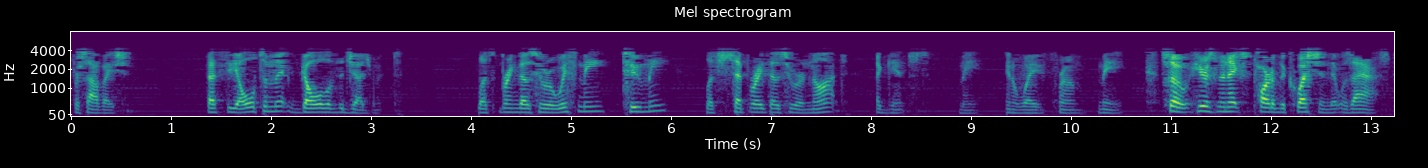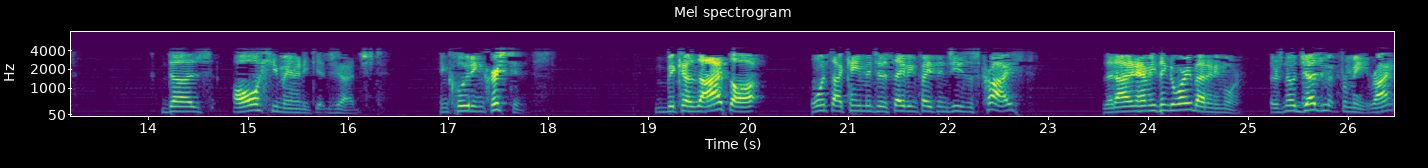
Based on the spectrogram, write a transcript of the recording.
for salvation. That's the ultimate goal of the judgment. Let's bring those who are with me to me. Let's separate those who are not against me and away from me. So here's the next part of the question that was asked Does all humanity get judged, including Christians? Because I thought once I came into a saving faith in Jesus Christ that I didn't have anything to worry about anymore. There's no judgment for me, right?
